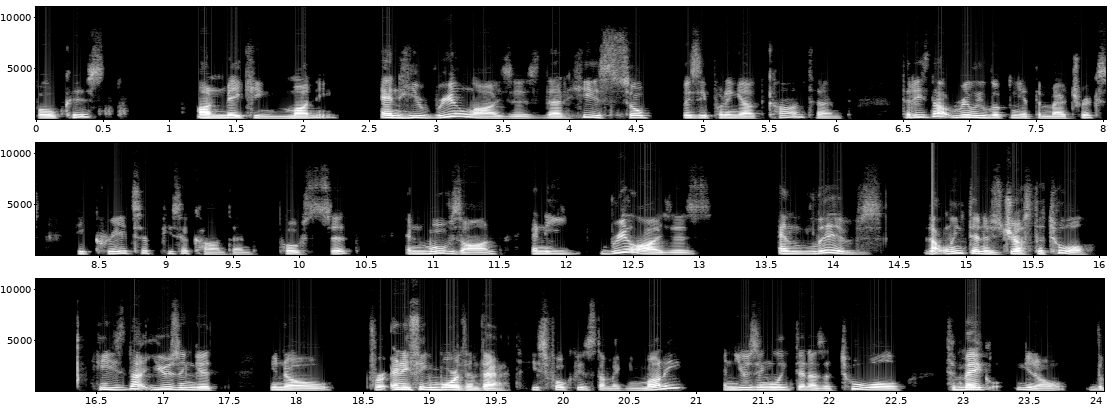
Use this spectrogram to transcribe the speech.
focused on making money, and he realizes that he is so busy putting out content that he's not really looking at the metrics. He creates a piece of content, posts it, and moves on. And he realizes and lives that LinkedIn is just a tool. He's not using it, you know, for anything more than that. He's focused on making money and using LinkedIn as a tool to make, you know, the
